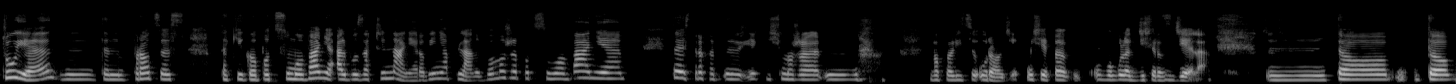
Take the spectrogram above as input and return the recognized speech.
czuję mm, ten proces takiego podsumowania albo zaczynania, robienia planów, bo może podsumowanie to jest trochę y, jakiś może mm, w okolicy urodzin. Mi się to w ogóle gdzieś rozdziela. Mm, to, to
